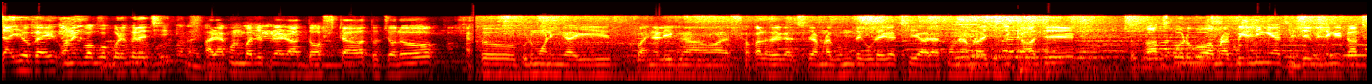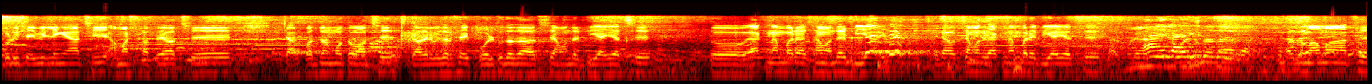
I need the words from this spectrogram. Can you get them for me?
যাই হোক গাইজ অনেক বক বক করে ফেলেছি। আর এখন বাজে প্রায় রাত দশটা, তো চলো, তো গুড মর্নিং গাইজ ফাইনালি আমার সকাল হয়ে গেছে, আমরা ঘুম থেকে উঠে গেছি, আর এখন আমরা এসেছি কাজে। তো কাজ করব, আমরা বিল্ডিংয়ে আছি, যে বিল্ডিংয়ে কাজ করি সেই বিল্ডিংয়ে আছি। আমার সাথে আছে চার পাঁচজন মতো আছে, যাদের ভিতরে সেই পল্টু দাদা আছে, আমাদের বিআই আছে। তো এক নম্বরে আছে আমাদের বিআই এটা হচ্ছে আমাদের এক নম্বরে বিআই আছে। তারপরে মামা আছে।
